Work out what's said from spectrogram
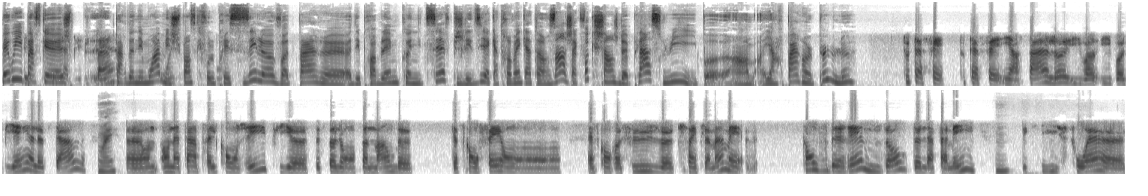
Mais oui, parce que, je- pardonnez-moi, mais Oui. je pense qu'il faut le préciser, là, votre père euh, a des problèmes cognitifs, puis je l'ai dit, il a 94 ans. À chaque fois qu'il change de place, lui, il, en, il en repère un peu, là. Tout à fait, tout à fait. Il en repart. Là, il va, il va bien à l'hôpital. Ouais. Euh, on, on attend après le congé, puis euh, c'est ça, là, on se demande euh, qu'est-ce qu'on fait? On, est-ce qu'on refuse euh, tout simplement? Mais qu'on voudrait nous autres de la famille, Mm. c'est qu'il soit, euh,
